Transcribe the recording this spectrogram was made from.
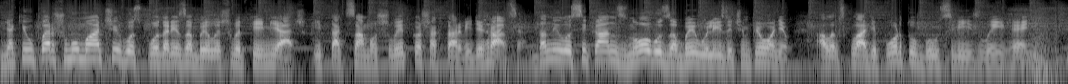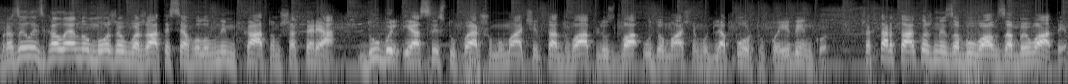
Як і у першому матчі, господарі забили швидкий м'яч, і так само швидко Шахтар відігрався. Данило Сікан знову забив у лізі чемпіонів, але в складі порту був свій злий геній. Бразилець Галено може вважатися головним катом Шахтаря. Дубль і асист у першому матчі та 2 плюс 2 у домашньому для порту поєдинку. Шахтар також не забував забивати,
